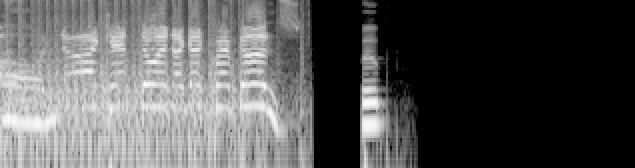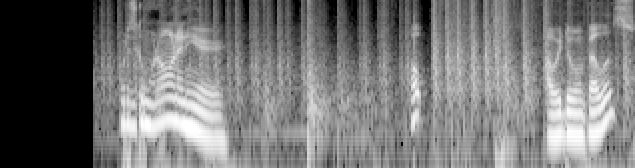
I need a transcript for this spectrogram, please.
Oh, no, I can't do it. I got crap guns. Boop. What is going on in here? Oh. How we doing, fellas?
